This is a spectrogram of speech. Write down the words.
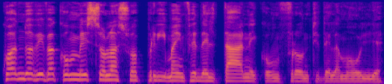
quando aveva commesso la sua prima infedeltà nei confronti della moglie.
